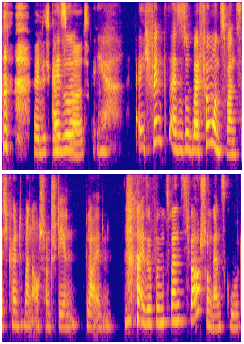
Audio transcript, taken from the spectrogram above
Eigentlich ganz Also, smart. ja, ich finde also so bei 25 könnte man auch schon stehen bleiben. Also 25 war auch schon ganz gut.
